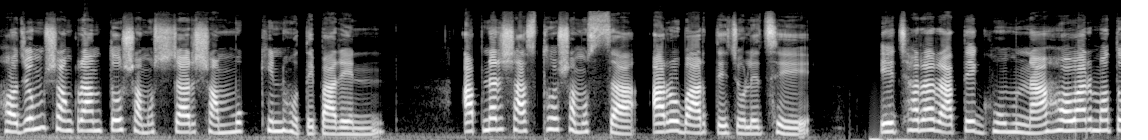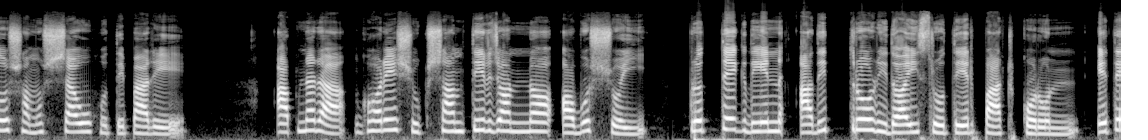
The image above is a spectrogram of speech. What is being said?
হজম সংক্রান্ত সমস্যার সম্মুখীন হতে পারেন। আপনার স্বাস্থ্য সমস্যা আরও বাড়তে চলেছে। এছাড়া রাতে ঘুম না হওয়ার মতো সমস্যাও হতে পারে। আপনারা ঘরে সুখ শান্তির জন্য অবশ্যই প্রত্যেক দিন আদিত্য হৃদয় স্রোতের পাঠ করুন। এতে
